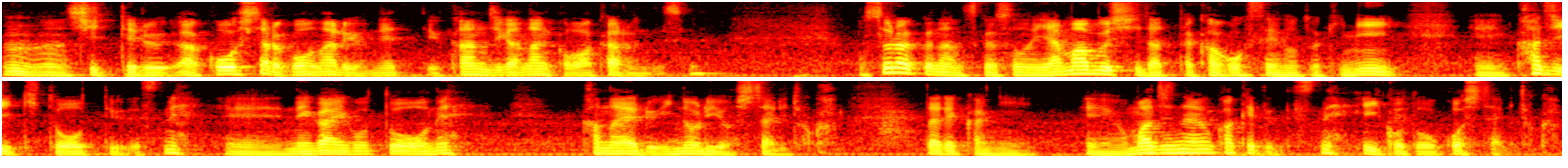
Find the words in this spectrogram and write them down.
うんうん知ってる。あこうしたらこうなるよねっていう感じがなんかわかるんですよね。おそらくなんですけどその山伏だった過去生の時に、えー、家事祈祷っていうですね、えー、願い事をね叶える祈りをしたりとか誰かに、えー、おまじないをかけてですねいいことを起こしたりとか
